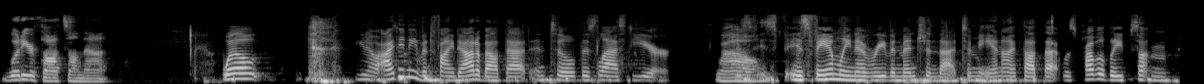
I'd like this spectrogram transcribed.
what are your thoughts on that? Well, you know, I didn't even find out about that until this last year. Wow. His, his, his, family never even mentioned that to me. And I thought that was probably something,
